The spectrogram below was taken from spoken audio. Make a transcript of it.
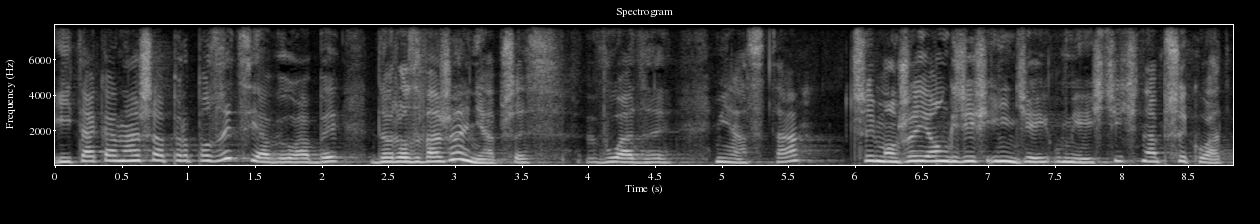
I taka nasza propozycja byłaby do rozważenia przez władze miasta, czy może ją gdzieś indziej umieścić, na przykład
